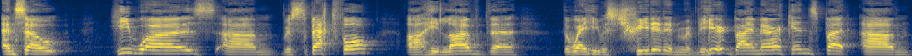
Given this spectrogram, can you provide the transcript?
and so he was um, respectful. Uh, he loved the, the way he was treated and revered by Americans, but um,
